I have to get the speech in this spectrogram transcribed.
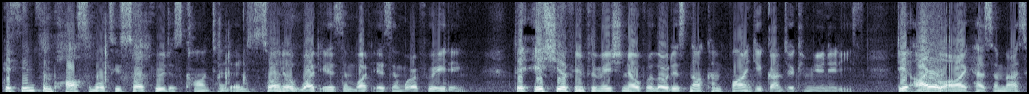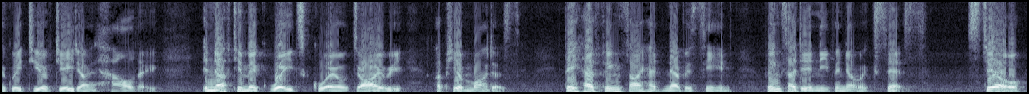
It seems impossible to sort through this content and sort out what is and what isn't worth reading. The issue of information overload is not confined to Gunter communities. The IOI has amassed a great deal of data on Halliday, enough to make Wade's Grail Diary appear modest. They had things I had never seen, things I didn't even know exist. Still,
